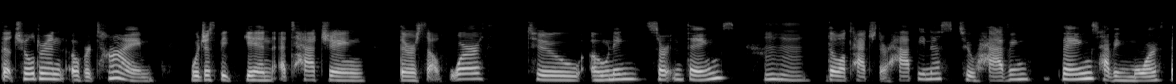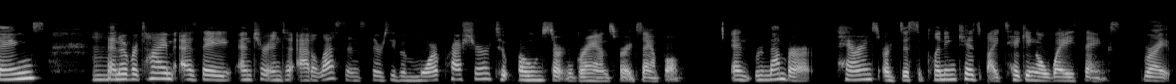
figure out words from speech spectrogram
that children over time would just begin attaching their self worth to owning certain things Mm-hmm. They'll attach their happiness to having things, having more things. Mm-hmm. And over time, as they enter into adolescence, there's even more pressure to own certain brands, for example. And remember, parents are disciplining kids by taking away things. Right.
